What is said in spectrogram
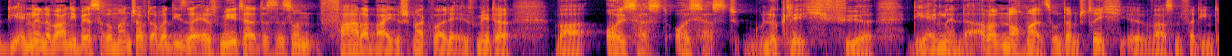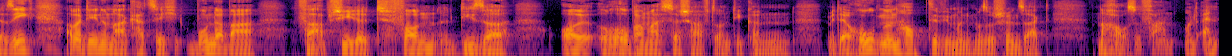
die Engländer waren die bessere Mannschaft, aber dieser Elfmeter, das ist so ein fader Beigeschmack, weil der Elfmeter war äußerst, äußerst glücklich für die Engländer. Aber nochmals, unterm Strich war es ein verdienter Sieg. Aber Dänemark hat sich wunderbar verabschiedet von dieser Europameisterschaft und die können mit erhobenen Haupte, wie man immer so schön sagt, nach Hause fahren. Und ein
